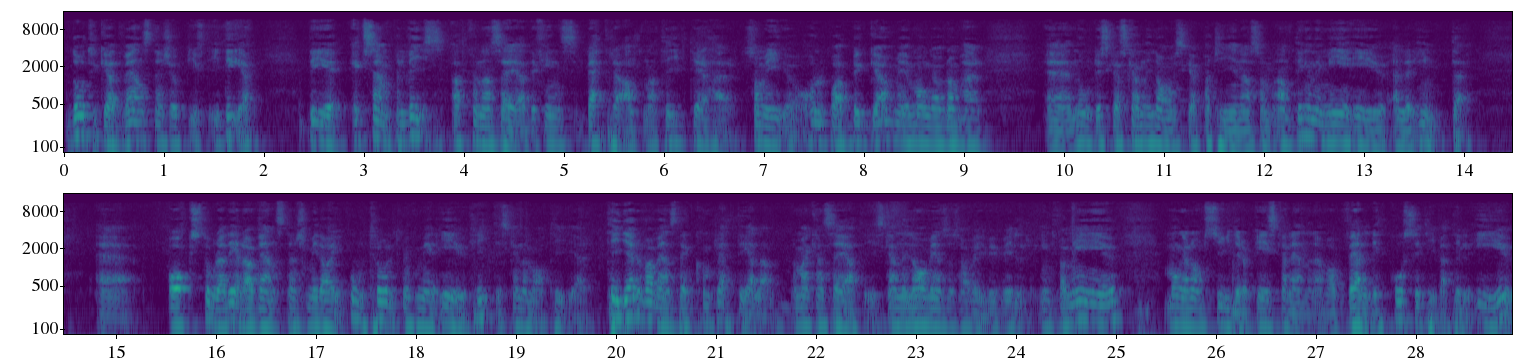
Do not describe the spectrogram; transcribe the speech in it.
Då tycker jag att vänsterns uppgift i det, det är exempelvis att kunna säga att det finns bättre alternativ till det här som vi håller på att bygga med många av de här eh, nordiska, skandinaviska partierna som antingen är med i EU eller inte. Eh, och stora delar av vänstern som idag är otroligt mycket mer EU-kritisk än de var tidigare. Tidigare var vänstern komplett delad. Man kan säga att i Skandinavien så sa vi att vi vill inte vara med i EU. Många av de sydeuropeiska länderna var väldigt positiva till EU.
